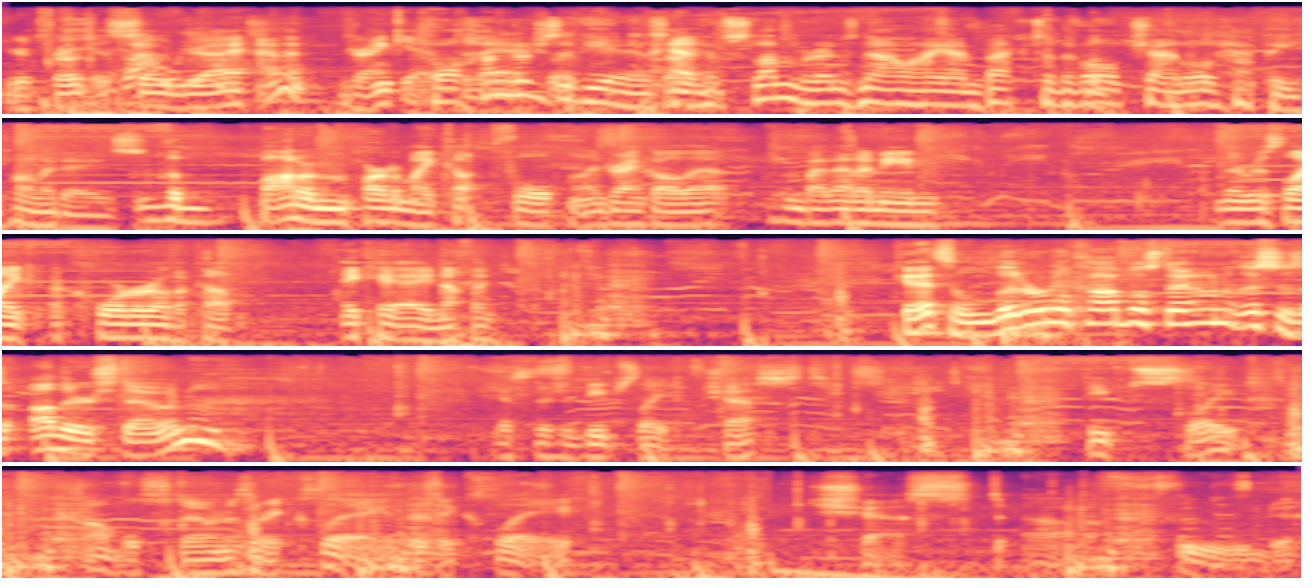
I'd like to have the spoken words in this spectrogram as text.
Your throat is so dry. I haven't drank yet. For today, hundreds actually. of years I I have slumber and now I am back to the Volx channel. Happy holidays. the bottom part of my cup full and I drank all that. And by that I mean there was like a quarter of a cup, aka nothing. Okay, that's a literal cobblestone. This is other stone. I guess there's a deep slate chest. Deep slate, cobblestone. Is there a clay? There's a clay chest. Uh, food.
